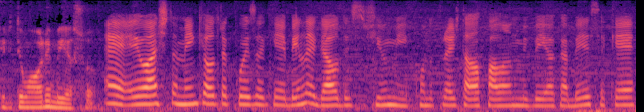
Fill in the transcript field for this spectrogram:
ele tem uma hora e meia só. É, eu acho também que a outra coisa que é bem legal desse filme, quando o Fred tava falando, me veio à cabeça, que é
